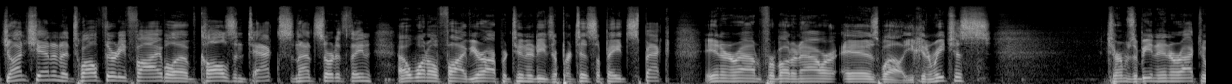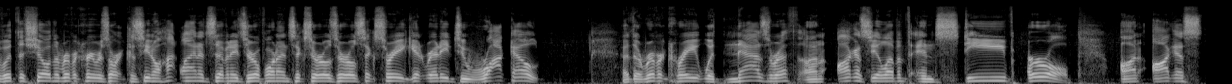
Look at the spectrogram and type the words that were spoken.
John Shannon at 1235 will have calls and texts and that sort of thing. At 105, your opportunity to participate. Spec in and around for about an hour as well. You can reach us in terms of being interactive with the show in the River Cree Resort Casino hotline at 780-496-0063. Get ready to rock out at the River Cree with Nazareth on August the 11th and Steve Earle on August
